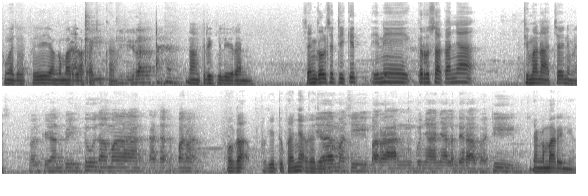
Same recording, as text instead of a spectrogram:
Bunga cabai yang kemarin laga juga. Giliran. Nangkri giliran. Senggol sedikit ini kerusakannya di mana aja ini, Mas? Bagian pintu sama kaca depan mas. Oh, enggak begitu banyak berarti. Ya masih parahan punyanya Lentera Abadi. Yang kemarin ya.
